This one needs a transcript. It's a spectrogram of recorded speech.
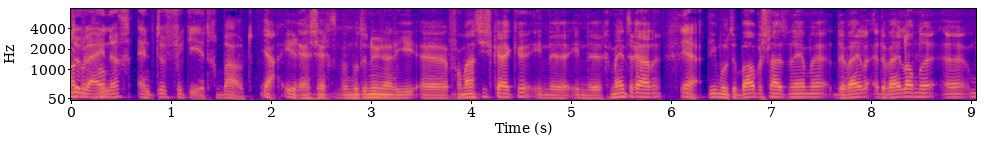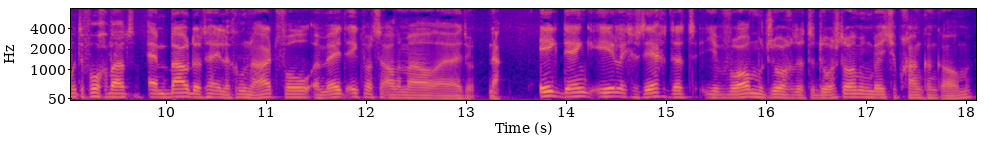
te weinig en te verkeerd gebouwd. Ja, iedereen zegt we moeten nu naar die eh, formaties kijken in de, in de gemeenteraden. Ja. Die moeten bouwbesluiten nemen. De, weil- de weilanden eh, moeten volgebouwd. En bouw dat hele groene hart vol en weet ik wat ze allemaal doen. Nou, ik denk eerlijk gezegd dat je vooral moet zorgen... dat de doorstroming een beetje op gang kan komen.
